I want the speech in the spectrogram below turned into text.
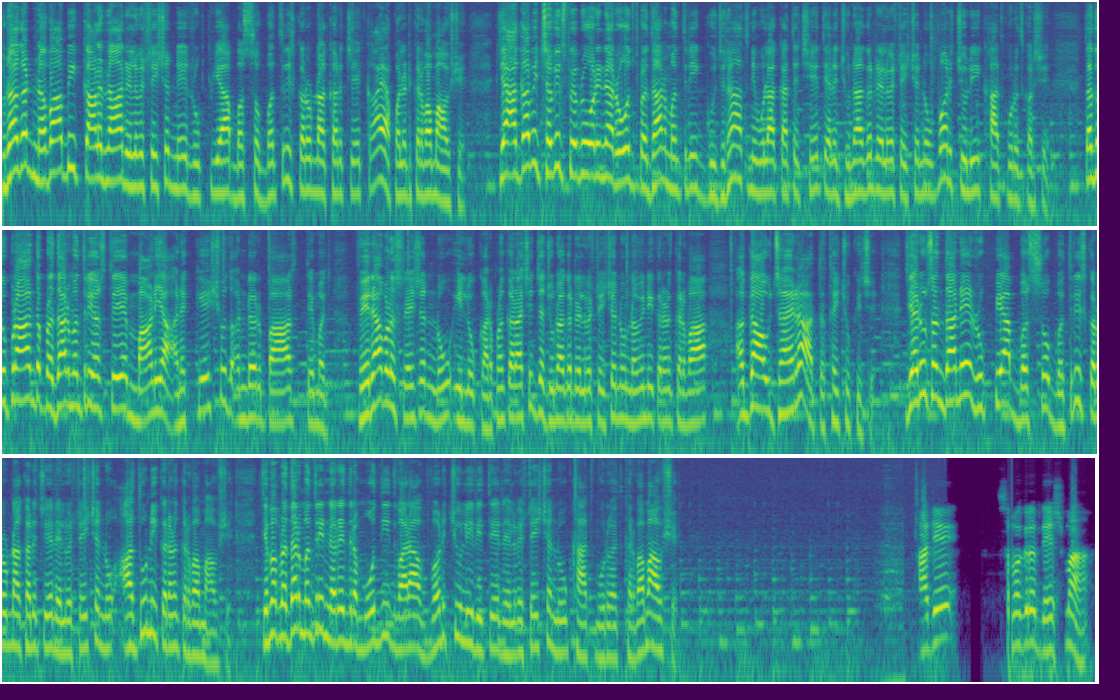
જુનાગઢ નવાબી કાળના રેલવે સ્ટેશનને રૂપિયા બસો બત્રીસ કરોડના ખર્ચે કાયા પલટ કરવામાં આવશે. જે આગામી છવ્વીસ ફેબ્રુઆરીના રોજ પ્રધાનમંત્રી ગુજરાતની મુલાકાતે છે, ત્યારે જુનાગઢ રેલવે સ્ટેશનનું વર્ચ્યુઅલી ખાતમુહૂર્ત કરશે. તદુપરાંત પ્રધાનમંત્રી હસ્તે માળિયા અને કેશોદ અંડરપાસ તેમજ વેરાવળ સ્ટેશનનું ઈ લોકાર્પણ કરાશે, જ્યાં જુનાગઢ રેલવે સ્ટેશનનું નવીનીકરણ કરવા અગાઉ જાહેરાત થઈ ચૂકી છે. જે અનુસંધાને રૂપિયા બસો બત્રીસ કરોડના ખર્ચે રેલવે સ્ટેશનનું આધુનિકરણ કરવામાં આવશે, જેમાં પ્રધાનમંત્રી નરેન્દ્ર મોદી દ્વારા વર્ચ્યુઅલી રીતે રેલવે સ્ટેશનનું ખાતમુહૂર્ત કરવામાં આવશે. આજે સમગ્ર દેશમાં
